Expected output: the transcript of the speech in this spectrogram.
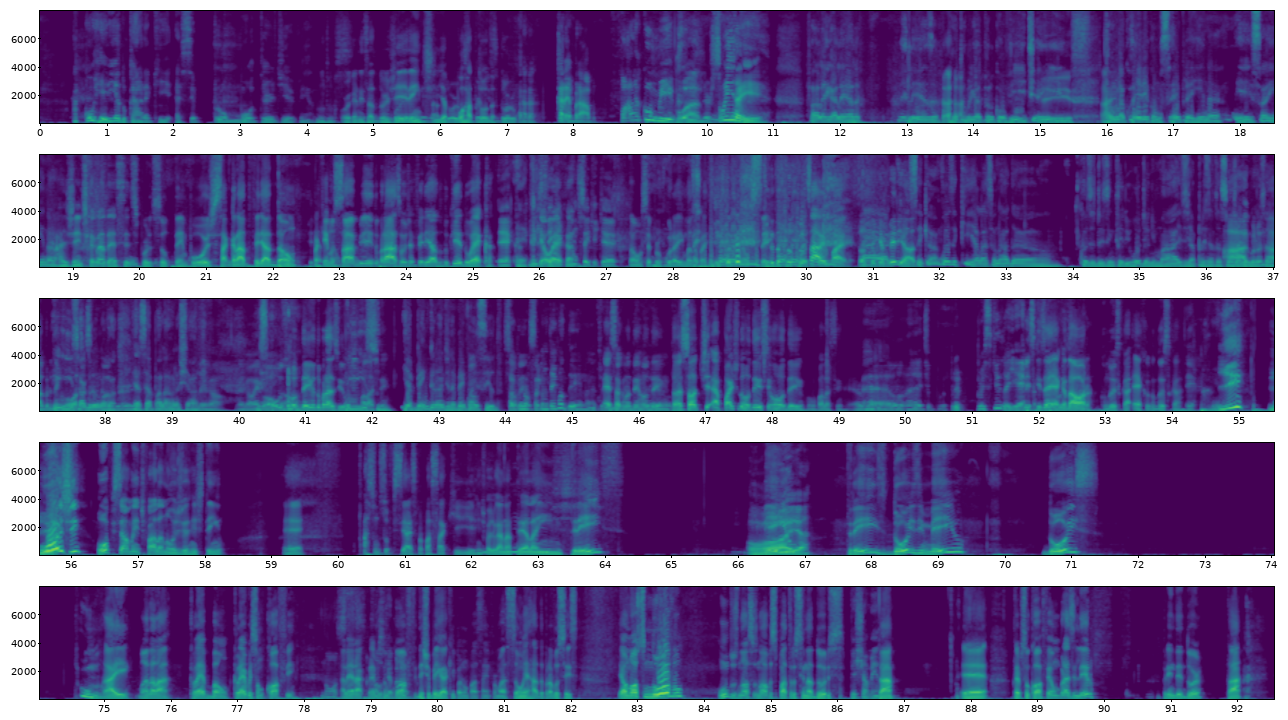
A correria do cara aqui é ser promoter de eventos. Uhum. Organizador, gerente e a Organizador, porra toda. O cara, o cara é brabo. Fala comigo, Anderson. E aí? Fala aí, galera. Beleza? Muito obrigado pelo convite É aí. isso. Estamos na correria como sempre aí, né? E é isso aí, né? A gente que agradece você dispor do seu tempo hoje, sagrado feriadão. Pra quem não sabe, aí do Brasil, hoje é feriado do quê? Do ECA. Eca. Eca. Nem Que que é o Eca? Não sei o que, que é Eca. Então você procura aí, manda pra gente também, não sei. Não sabe, pai? Só sei que Ah, é feriado. Eu sei que é uma coisa aqui relacionada a coisas dos interior de animais, de apresentações de Agro- alimentos. agronegócio, Isso, agronegócio. Essa é a palavra-chave. Legal, legal. É igual os rodeios do Brasil, vamos falar assim. E é bem grande, né? Bem conhecido. Só que, não, só que não tem rodeio, né? Tipo, É, só que não tem rodeio. Então é só é a parte do rodeio sem o rodeio, vamos falar assim. É, É, eu- é, tipo, pesquisa aí. Eca. Pesquisa aí, ECA, é da hora. Com 2K, ECA com 2K. Eca. E hoje, oficialmente falando, hoje a gente tem é, assuntos oficiais pra passar aqui. E a gente vai jogar na tela em 3. Meio, Olha. 3, 2 e meio, 2, 1. Aí, manda lá. Clebão, Cleberson Coffee. Nossa. Galera, Cleberson é brabo. Coffee, deixa eu pegar aqui pra não passar a informação errada pra vocês. É o nosso novo, um dos nossos novos patrocinadores, Fechamento. tá? É, o Cleberson Coffee é um brasileiro, empreendedor, tá?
